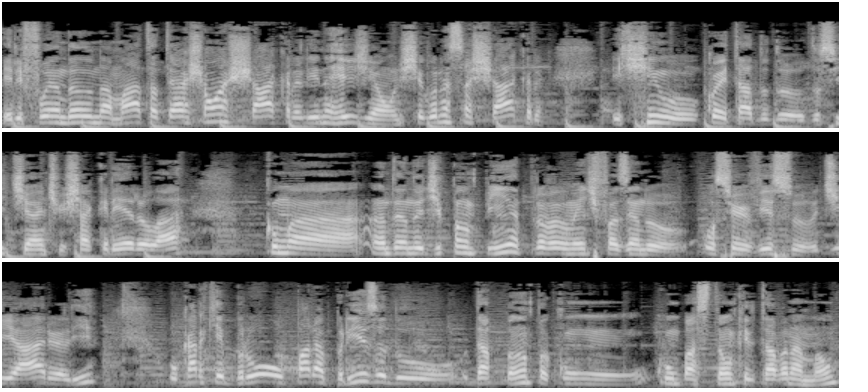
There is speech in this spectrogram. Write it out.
Ele foi andando na mata até achar uma chácara ali na região. Ele chegou nessa chácara e tinha o coitado do, do sitiante, o chacreiro lá, com uma andando de pampinha, provavelmente fazendo o serviço diário ali. O cara quebrou o para-brisa do, da pampa com, com o bastão que ele tava na mão,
